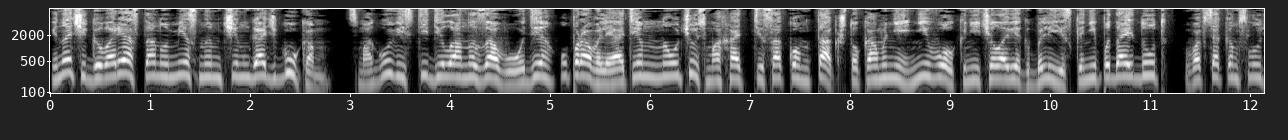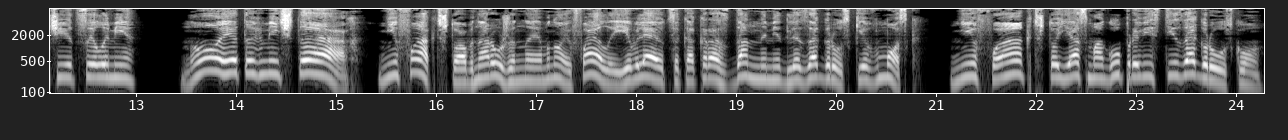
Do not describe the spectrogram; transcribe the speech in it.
Иначе говоря, стану местным чингачгуком. Смогу вести дела на заводе, управлять им, научусь махать тесаком так, что ко мне ни волк, ни человек близко не подойдут, во всяком случае целыми. Но это в мечтах. Не факт, что обнаруженные мной файлы являются как раз данными для загрузки в мозг. Не факт, что я смогу провести загрузку.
